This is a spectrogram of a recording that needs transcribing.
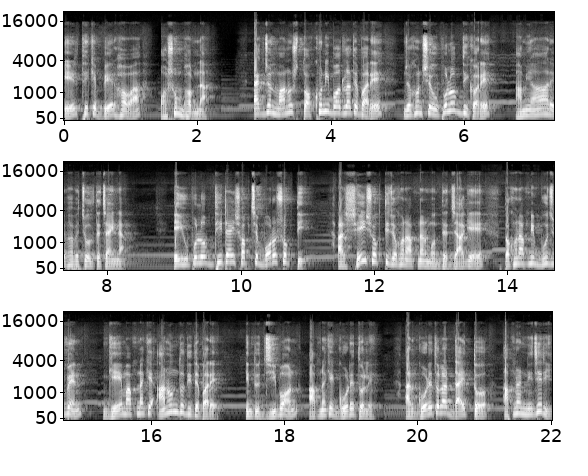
এর থেকে বের হওয়া অসম্ভব না। একজন মানুষ তখনই বদলাতে পারে যখন সে উপলব্ধি করে, আমি আর এভাবে চলতে চাই না। এই উপলব্ধিটাই সবচেয়ে বড় শক্তি। আর সেই শক্তি যখন আপনার মধ্যে জাগে, তখন আপনি বুঝবেন গেম আপনাকে আনন্দ দিতে পারে, কিন্তু জীবন আপনাকে গড়ে তোলে। আর গড়ে তোলার দায়িত্ব আপনার নিজেরই।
